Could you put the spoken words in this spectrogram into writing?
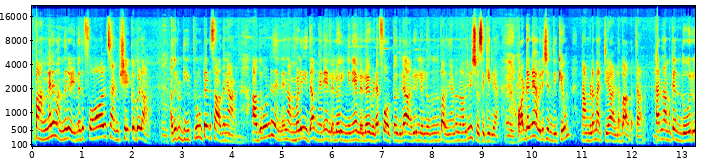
അപ്പം അങ്ങനെ വന്നു കഴിയുമ്പോൾ ഇത് ഫോൾസ് അൺഷേക്കബിൾ ആണ്. അതൊരു ഡീപ്പ് റൂട്ടഡ് സാധനമാണ്. അതുകൊണ്ട് തന്നെ നമ്മൾ ഇത് അങ്ങനെയല്ലല്ലോ ഇങ്ങനെയല്ലല്ലോ ഇവിടെ ഫോട്ടോ ഇതിൽ ആരും ഇല്ലല്ലോ എന്നൊന്നും പറഞ്ഞാലൊന്നും അവർ വിശ്വസിക്കില്ല. ഉടനെ അവർ ചിന്തിക്കും നമ്മൾ മറ്റേ ആളുടെ ഭാഗത്താണ്. കാരണം നമുക്ക് എന്തോ ഒരു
